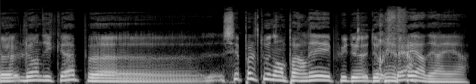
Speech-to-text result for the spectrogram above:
Euh, le handicap, euh, c'est pas le tout d'en parler et puis de, de rien faire. faire, derrière.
